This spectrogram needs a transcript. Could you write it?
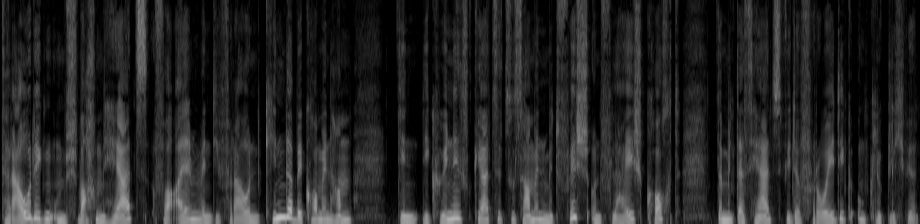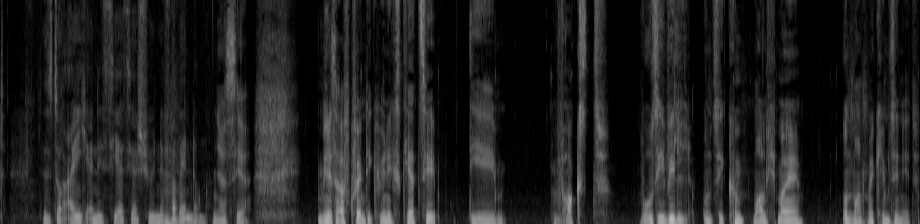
traurigem und schwachem Herz, vor allem wenn die Frauen Kinder bekommen haben, den, die Königskerze zusammen mit Fisch und Fleisch kocht, damit das Herz wieder freudig und glücklich wird. Das ist doch eigentlich eine sehr, sehr schöne Verwendung. Ja, sehr. Mir ist aufgefallen, die Königskerze, die wächst, wo sie will. Und sie kommt manchmal und manchmal kommt sie nicht.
